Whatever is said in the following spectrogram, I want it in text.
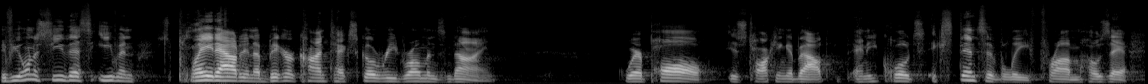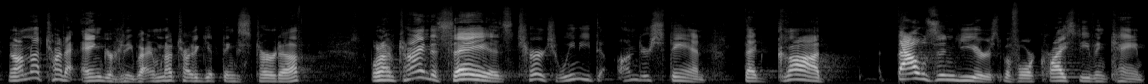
If you want to see this even played out in a bigger context, go read Romans 9, where Paul is talking about, and he quotes extensively from Hosea. Now, I'm not trying to anger anybody, I'm not trying to get things stirred up. What I'm trying to say is, church, we need to understand that God, a thousand years before Christ even came,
